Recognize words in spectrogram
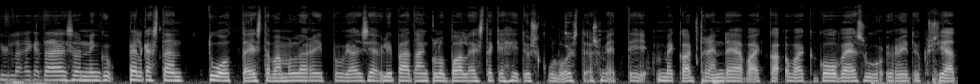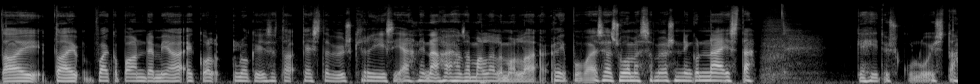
Kyllä, eikä tämä se ole niin pelkästään tuotteista, vaan me ollaan riippuvaisia ylipäätään globaaleista kehityskuluista, jos miettii megatrendejä, vaikka, vaikka KV-suuryrityksiä tai, tai vaikka pandemiaa, ekologista kestävyyskriisiä, niin nämä ihan samalla lailla me ollaan riippuvaisia Suomessa myös niin näistä kehityskuluista.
